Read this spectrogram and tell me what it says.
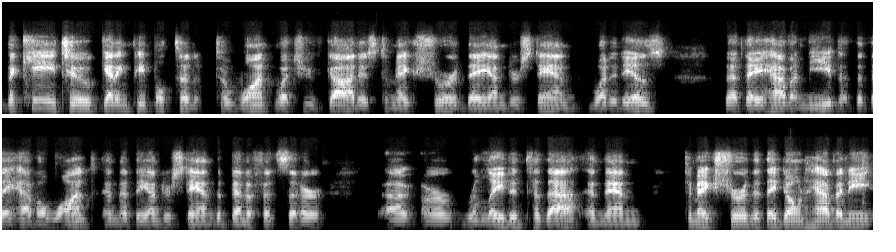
the key to getting people to, to want what you've got is to make sure they understand what it is, that they have a need, that they have a want, and that they understand the benefits that are, uh, are related to that. And then to make sure that they don't have any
